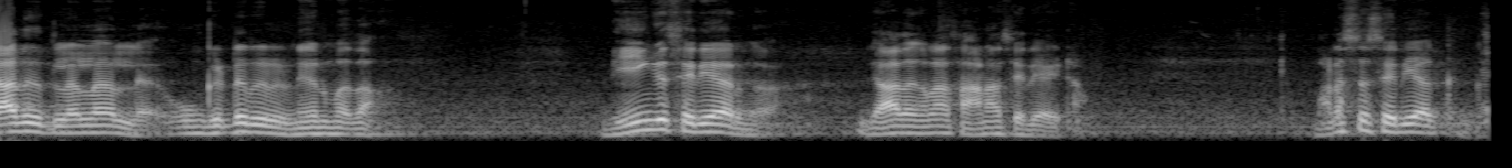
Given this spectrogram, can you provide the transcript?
ஜாதகத்துலலாம் இல்லை. உங்ககிட்ட இருக்கிற நேர்மை தான். நீங்கள் சரியாக இருங்க. ஜாதகம்லாம் தானாக சரியாயிடும். மனசை சரியாக்குங்க.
